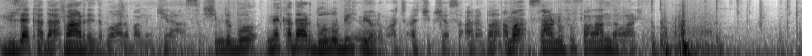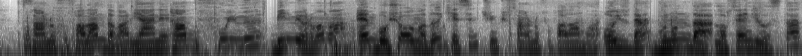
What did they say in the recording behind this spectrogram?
100'e kadar var dedi bu arabanın kirası. Şimdi bu ne kadar dolu bilmiyorum aç- açıkçası araba. Ama sunroofu falan da var sunroofu falan da var. Yani tam full mü bilmiyorum ama en boşu olmadığı kesin. Çünkü sunroofu falan var. O yüzden bunun da Los Angeles'ta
